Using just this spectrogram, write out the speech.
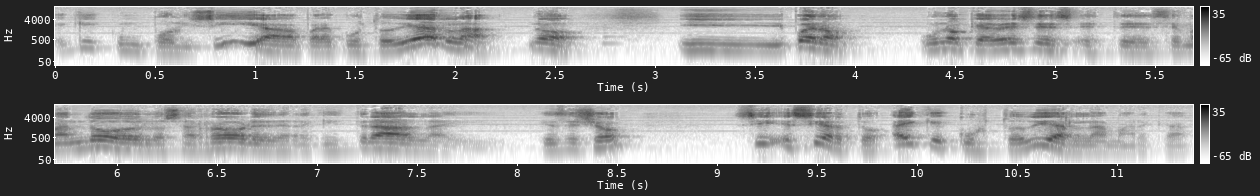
¿Hay que un policía para custodiarla? No. Y bueno, uno que a veces este, se mandó de los errores de registrarla y qué sé yo. Sí, es cierto, hay que custodiar la marca.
